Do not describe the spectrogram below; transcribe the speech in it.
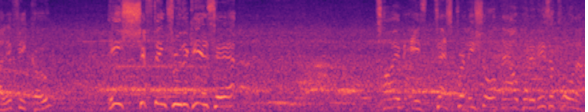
Tagliafico. He's shifting through the gears here. Time is desperately short now, but it is a corner.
